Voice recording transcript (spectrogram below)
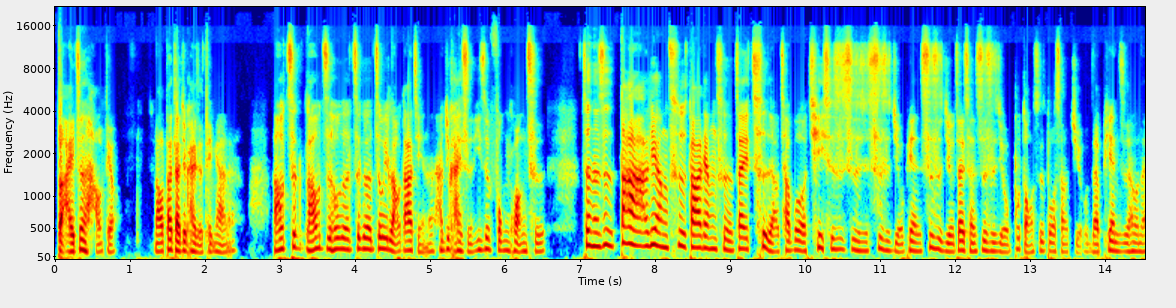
的癌症好掉，然后大家就开始听他的。然后这然后之后的这个这位老大姐呢，她就开始一直疯狂吃。真的是大量次、大量次，再吃了差不多七十四、四十九片，四十九再乘四十九，不懂是多少九的片之后呢，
